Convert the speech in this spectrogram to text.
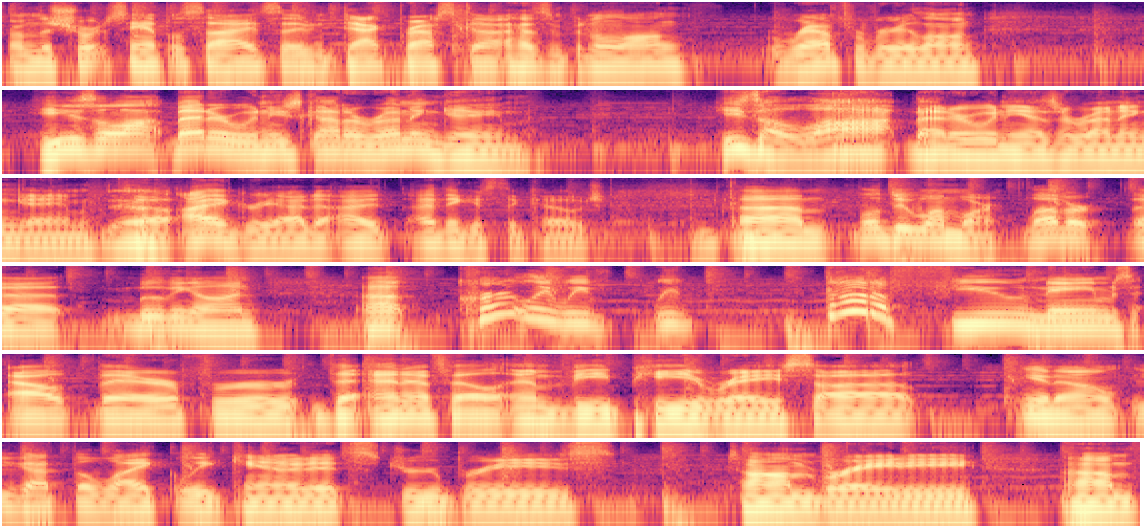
from the short sample size. I mean, Dak Prescott hasn't been along around for very long. He's a lot better when he's got a running game. He's a lot better when he has a running game. Yeah. So I agree. I, I, I think it's the coach. Um, we'll do one more. Lover. Uh, moving on. Uh, currently, we've we've got a few names out there for the NFL MVP race. Uh, you know, you got the likely candidates: Drew Brees, Tom Brady. Um,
